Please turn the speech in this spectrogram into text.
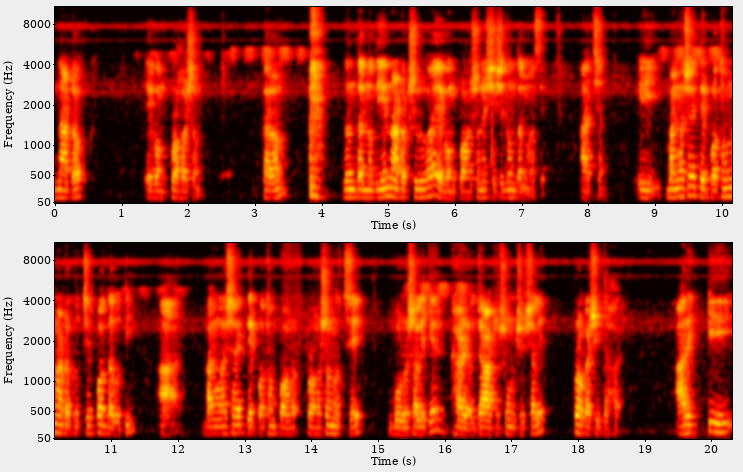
নাটক এবং প্রহসন। কারণ দন্তান্ন দিয়ে নাটক শুরু হয় এবং প্রহসনের শেষে দন্তান্ন আছে। আচ্ছা এই বাংলা সাহিত্যের প্রথম নাটক হচ্ছে পদ্মাবতী আর বাংলা সাহিত্যের প্রথম প্রহ- প্রহসন হচ্ছে বড় শালিকের ঘাড়, যা আঠারোশো উনষাট সালে প্রকাশিত হয়। আরেকটি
